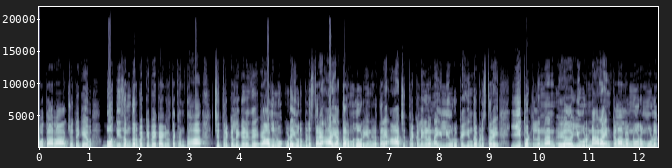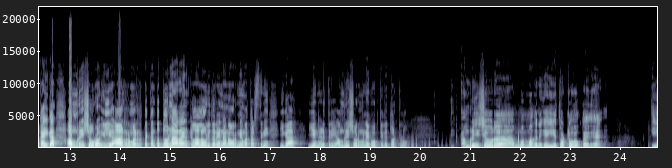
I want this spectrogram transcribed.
ಅವತಾರ ಜೊತೆಗೆ ಬೌದ್ಧಿಸಮ್ ಧರ್ಮಕ್ಕೆ ಬೇಕಾಗಿರ್ತಕ್ಕಂತಹ ಚಿತ್ರಕಲೆಗಳಿದೆ ಅದನ್ನು ಕೂಡ ಇವರು ಬಿಡಿಸ್ತಾರೆ ಆಯಾ ಧರ್ಮದವರು ಏನು ಹೇಳ್ತಾರೆ, ಆ ಚಿತ್ರಕಲೆಗಳನ್ನು ಇಲ್ಲಿ ಇವರು ಕೈಯಿಂದ ಬಿಡಿಸ್ತಾರೆ. ಈ ತೊಟ್ಟಿಲನ್ನು ಇವರು ನಾರಾಯಣ್ ಕಲಾಲ್ ಅನ್ನೋರ ಮೂಲಕ ಈಗ ಅಂಬರೀಷ್ ಅವರು ಇಲ್ಲಿ ಆರ್ಡರ್ ಮಾಡಿರ್ತಕ್ಕಂಥದ್ದು. ನಾರಾಯಣ್ ಕಲಾಲ್ ಅವರು ಇದ್ದಾರೆ ನಾನು ಅವ್ರನ್ನೇ ಮಾತಾಡ್ತೀನಿ ಈಗ ಏನು ಹೇಳ್ತೀರಿ, ಅಂಬರೀಷ್ ಅವ್ರ ಮನೆಗೆ ಹೋಗ್ತಿದೆ ತೊಟ್ಲು? ಅಂಬರೀಷ್ ಅವರ ಮೊಮ್ಮಗನಿಗೆ ಈ ತೊಟ್ಲು ಹೋಗ್ತಾ ಇದೆ. ಈ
